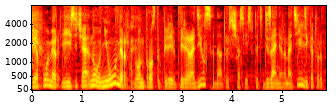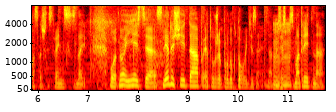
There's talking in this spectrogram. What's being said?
веб умер, и сейчас, ну, не умер, он просто пере- переродился, да, то есть сейчас есть вот эти дизайнеры на тильде, которые посадочные страницы создают. Вот, но и есть э, следующий этап, это уже продуктовый дизайн, да, то есть если посмотреть на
